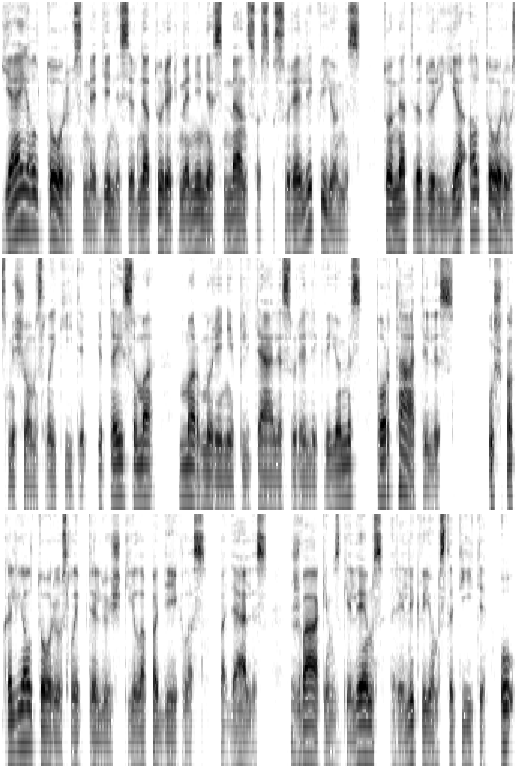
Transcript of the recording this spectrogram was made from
Jei altorius medinis ir neturi akmeninės mensos su relikvijomis, tuomet viduryje altoriaus mišioms laikyti įtaisoma marmurinė plytelė su relikvijomis portatilis. Užpakalį altoriaus laipteliu iškyla padėklas, padelis, žvakiams gėlėms, relikvijoms statyti, o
